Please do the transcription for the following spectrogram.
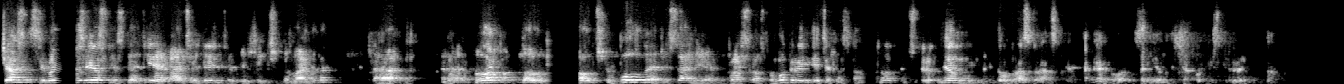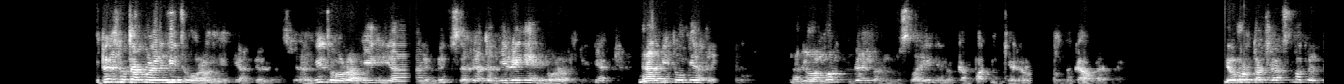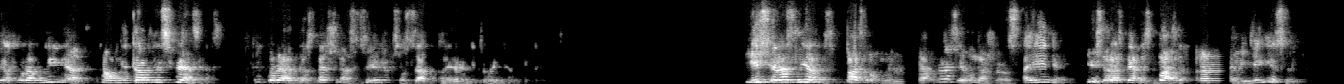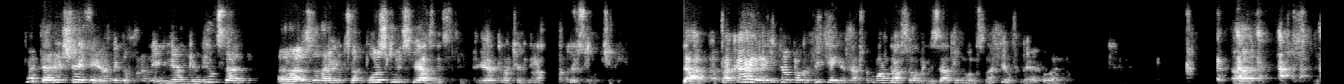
В частности, в известной статье А.Т. физического Мамина была получено полное описание пространства модулей этих инстантов, четырехмерных до пространства, как заметно такой эксперимент. Теперь, что такое орбитовое уравнение Ангельмитца? Орбитовое уравнение Ангельмитца – это нелинейное уравнение на орбитовую метрику, на беломорфном наслоении, на компактном на КВ. Его также рассматривать как уравнение на унитарной связности, которое однозначно ассоциируется с атомной орбитовой метрикой. Если размерность базового многообразия у нашего расстояния, если размерность базы равна единице, это решение этого управления Ангелилса э, задаются плоскими связностями. Это очень простой случай. Да, а пока идем по коэффициенту, так что можно особо не задумываться над тем, что я говорю. А,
